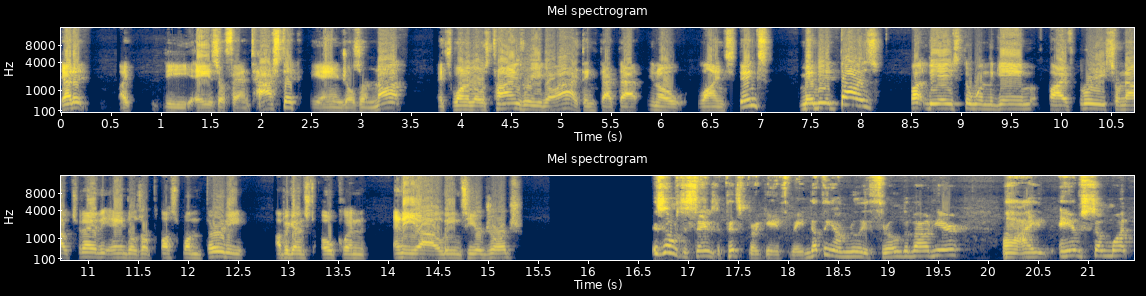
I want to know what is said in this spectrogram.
get it. Like the A's are fantastic, the Angels are not. It's one of those times where you go, ah, I think that that you know line stinks. Maybe it does, but the A's still win the game five three. So now today the Angels are plus one thirty up against Oakland. Any uh, leans here, George? Is almost the same as the Pittsburgh game for me. Nothing I'm really thrilled about here. Uh, I am somewhat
